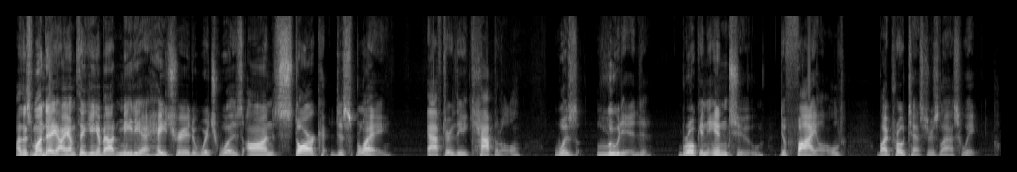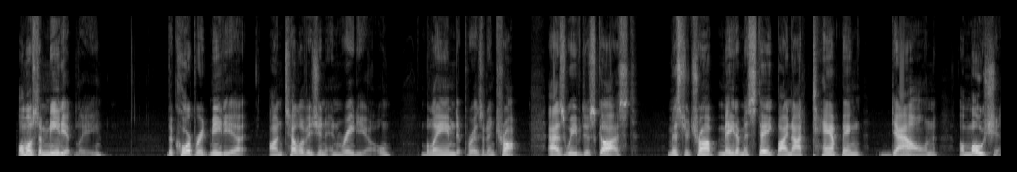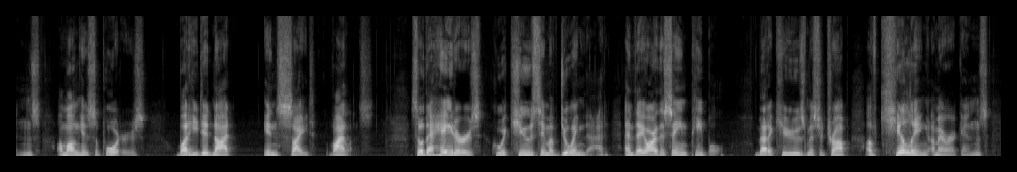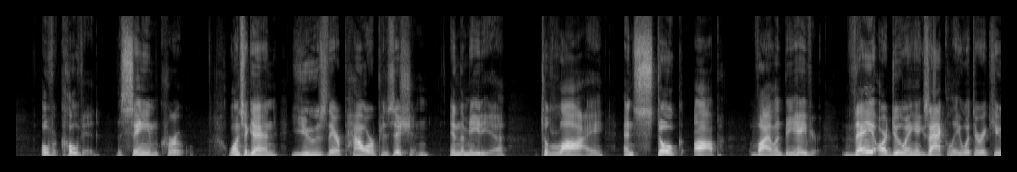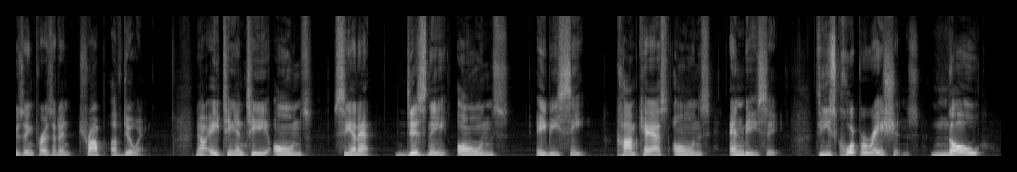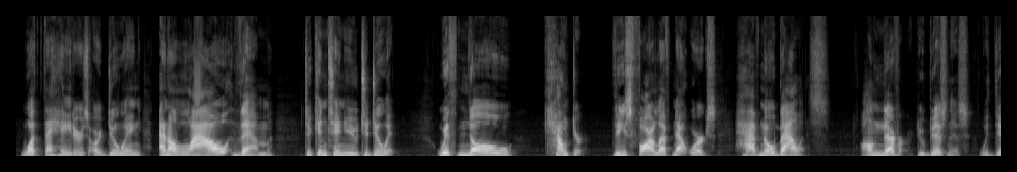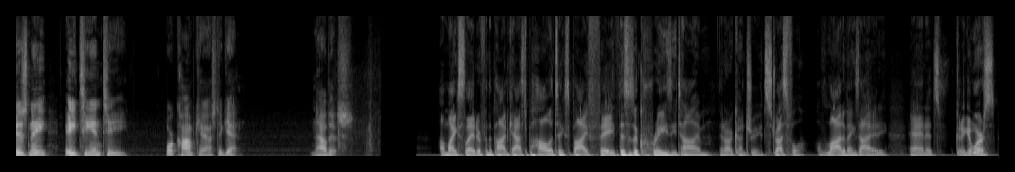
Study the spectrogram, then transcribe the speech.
On this Monday, I am thinking about media hatred, which was on stark display after the Capitol was looted, broken into, defiled by protesters last week. Almost immediately, the corporate media on television and radio blamed President Trump. As we've discussed, Mr. Trump made a mistake by not tamping down emotions among his supporters, but he did not incite violence. So the haters who accused him of doing that, and they are the same people that accused Mr. Trump of killing Americans over COVID, the same crew, once again use their power position in the media to lie and stoke up violent behavior. They are doing exactly what they're accusing President Trump of doing. Now AT&T owns CNN. Disney owns ABC. Comcast owns NBC. These corporations know what the haters are doing and allow them to continue to do it with no counter. These far left networks have no balance. I'll never do business with Disney, AT&T, or Comcast again. Now this. I'm Mike Slater from the podcast Politics by Faith. This is a crazy time in our country. It's stressful, a lot of anxiety, and it's going to get worse.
